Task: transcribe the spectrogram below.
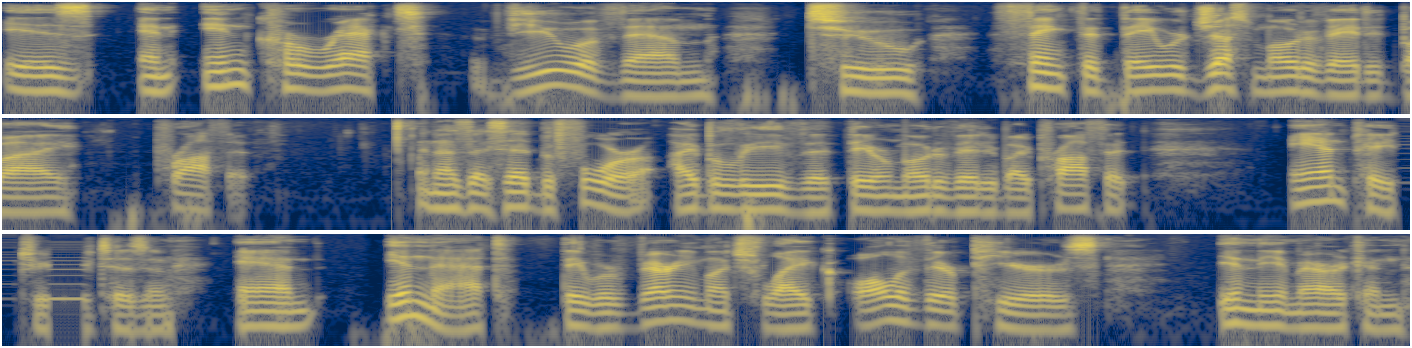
is an incorrect view of them to think that they were just motivated by profit. And as I said before, I believe that they were motivated by profit and patriotism. And in that, they were very much like all of their peers in the American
